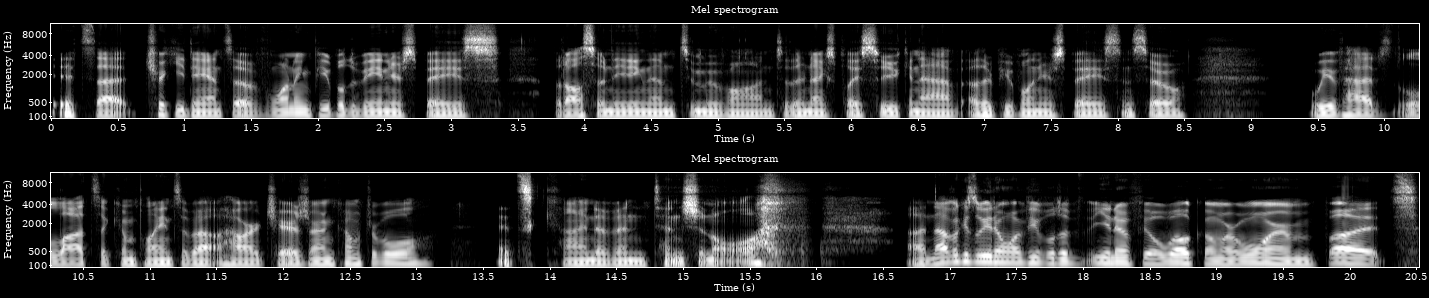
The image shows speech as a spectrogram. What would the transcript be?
it's that tricky dance of wanting people to be in your space, but also needing them to move on to their next place so you can have other people in your space. And so we've had lots of complaints about how our chairs are uncomfortable. It's kind of intentional. Uh, not because we don't want people to, you know, feel welcome or warm, but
